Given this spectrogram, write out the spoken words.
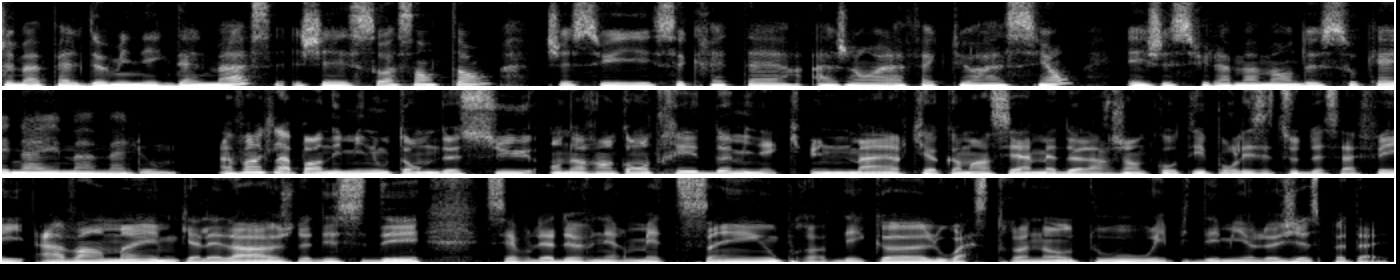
Je m'appelle Dominique Delmas, j'ai 60 ans, je suis secrétaire agent à la facturation et je suis la maman de Soukaina Emma Maloum. Avant que la pandémie nous tombe dessus, on a rencontré Dominique, une mère qui a commencé à mettre de l'argent de côté pour les études de sa fille avant même qu'elle ait l'âge de décider si elle voulait devenir médecin ou prof d'école ou astronaute ou épidémiologiste peut-être.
